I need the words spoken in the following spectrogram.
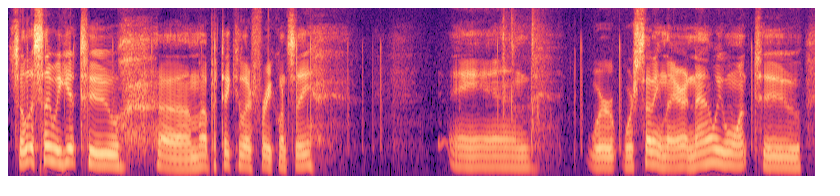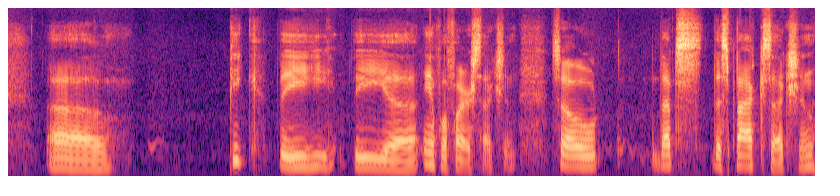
So let's say we get to um, a particular frequency and we're, we're setting there and now we want to uh, peak the, the uh, amplifier section. So that's this back section.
